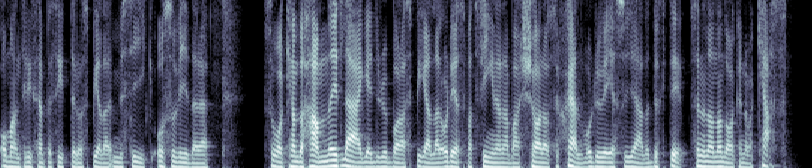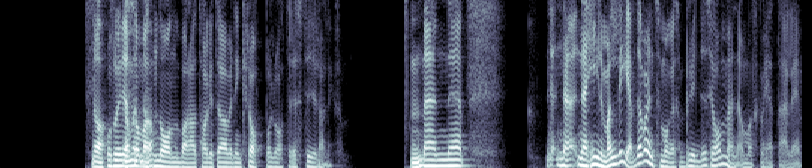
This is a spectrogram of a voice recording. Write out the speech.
Om man till exempel sitter och spelar musik och så vidare så kan du hamna i ett läge där du bara spelar och det är som att fingrarna bara kör av sig själv och du är så jävla duktig. Sen en annan dag kan det vara kass. Ja. Och då är det ja, men, som att ja. någon bara har tagit över din kropp och låter det styra liksom. Mm. Men när, när Hilma levde var det inte så många som brydde sig om henne om man ska vara helt ärlig.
